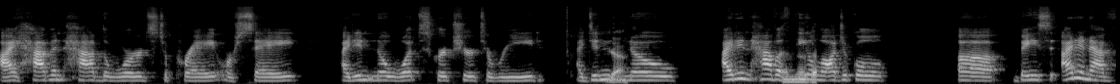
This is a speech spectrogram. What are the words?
I haven't had the words to pray or say. I didn't know what scripture to read. I didn't yeah. know I didn't have a theological that. uh base. I didn't have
